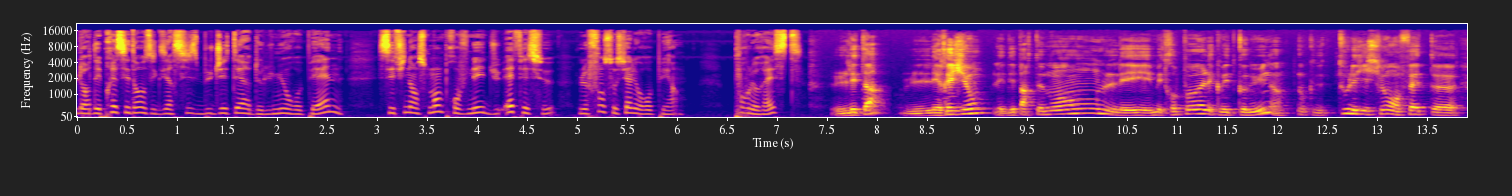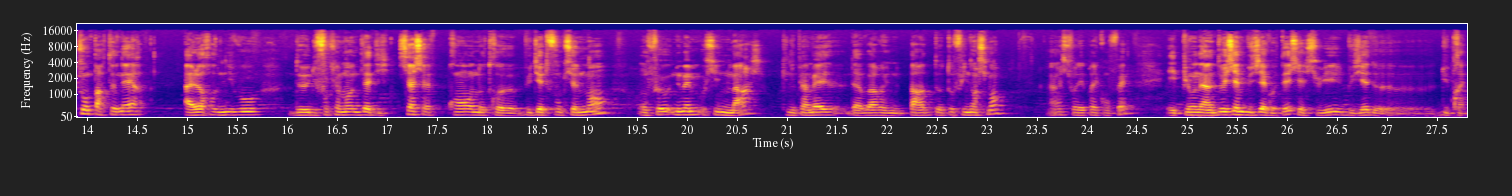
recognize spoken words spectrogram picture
Lors des précédents exercices budgétaires de l'Union européenne, ces financements provenaient du FSE, le Fonds social européen. Pour le reste, l'État, les régions, les départements, les métropoles, les communautés de communes, donc tous les échelons en fait euh, sont partenaires à leur niveau du fonctionnement de l'ADI. Ça, ça prend notre budget de fonctionnement. On fait nous-mêmes aussi une marge qui nous permet d'avoir une part d'autofinancement hein, sur les prêts qu'on fait. Et puis on a un deuxième budget à côté, c'est celui du budget du prêt.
